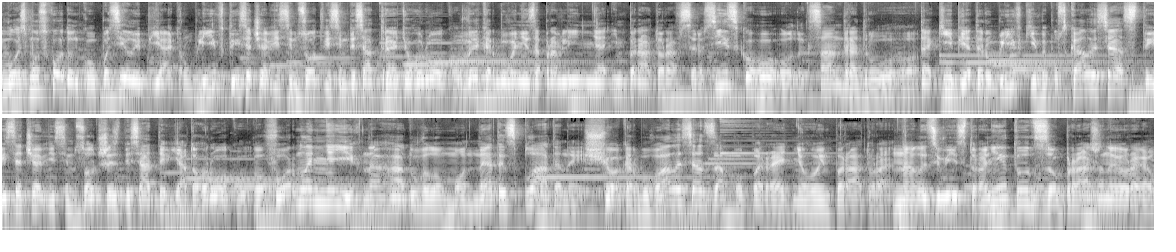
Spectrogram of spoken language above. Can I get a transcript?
Восьму сходинку посіли 5 рублів 1883 року, викарбувані за правління імператора Всеросійського Олександра II. Такі п'ятирублівки випускалися з 1869 року. Оформлення їх нагадувало монети з платини, що карбувалися за попереднього імператора. На лицевій стороні тут зображений орел.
